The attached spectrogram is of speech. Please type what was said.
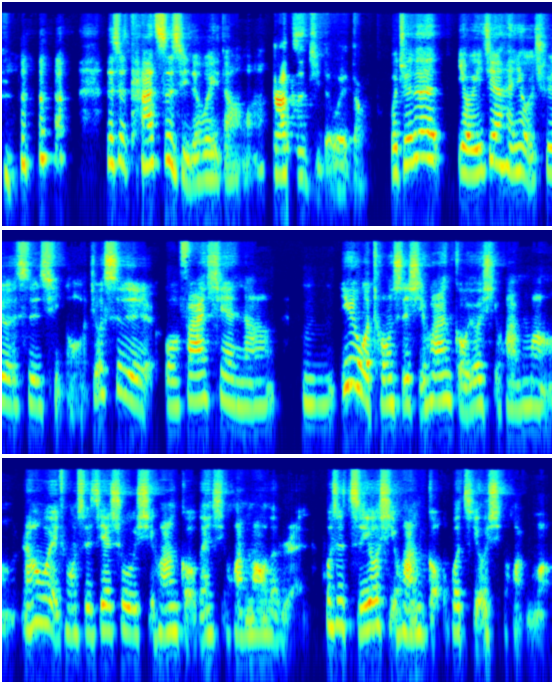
那是他自己的味道吗？他自己的味道。我觉得有一件很有趣的事情哦，就是我发现呢、啊，嗯，因为我同时喜欢狗又喜欢猫，然后我也同时接触喜欢狗跟喜欢猫的人，或是只有喜欢狗或只有喜欢猫。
